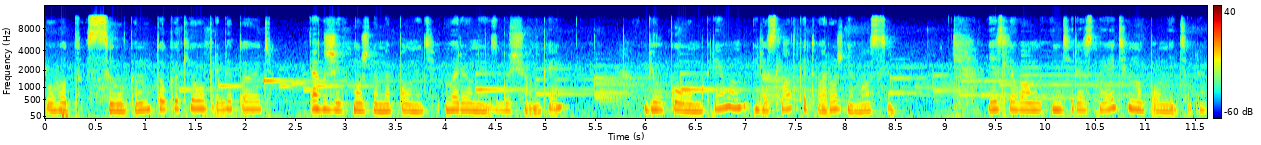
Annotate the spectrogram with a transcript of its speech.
Вот ссылка на то, как его приготовить. Также их можно наполнить вареной сгущенкой, белковым кремом или сладкой творожной массой. Если вам интересны эти наполнители,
